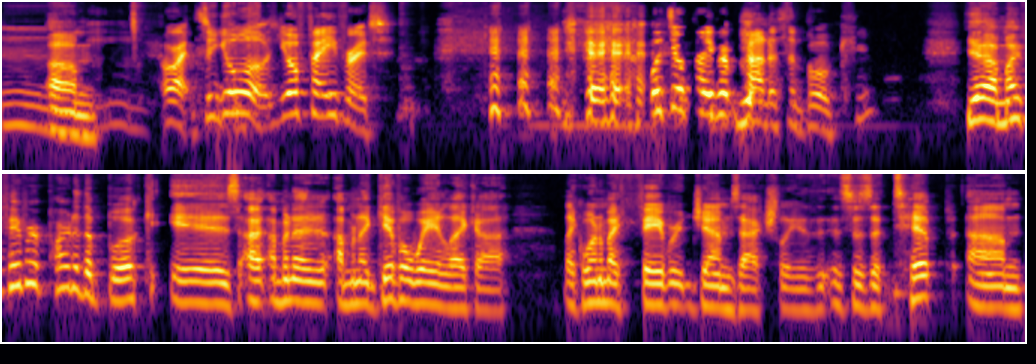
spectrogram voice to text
Mm. Um, All right. So your your favorite. What's your favorite part yeah. of the book? Yeah, my favorite part of the book is I, am gonna I'm gonna give away like a like one of my favorite gems actually this is a tip um,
